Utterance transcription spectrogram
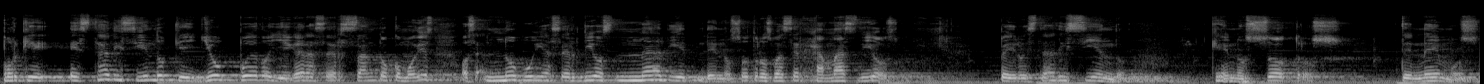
porque está diciendo que yo puedo llegar a ser santo como Dios. O sea, no voy a ser Dios, nadie de nosotros va a ser jamás Dios. Pero está diciendo que nosotros tenemos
